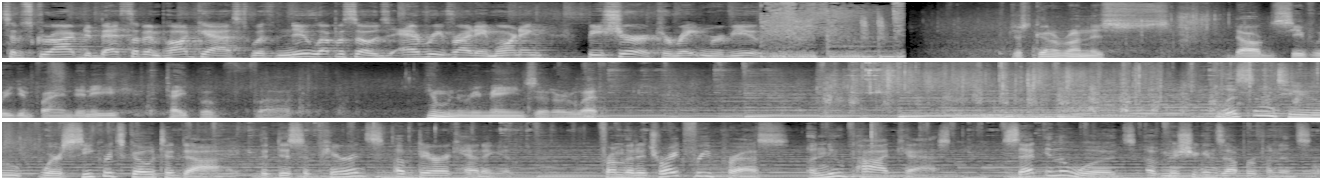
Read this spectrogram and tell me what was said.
Subscribe to Bet Slippin' Podcast with new episodes every Friday morning. Be sure to rate and review. Just going to run this dog to see if we can find any type of uh, human remains that are left. Listen to Where Secrets Go to Die The Disappearance of Derek Hennigan. From the Detroit Free Press, a new podcast set in the woods of Michigan's Upper Peninsula.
